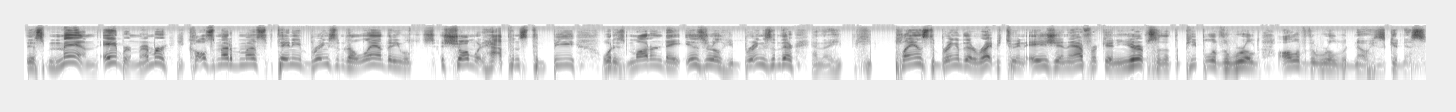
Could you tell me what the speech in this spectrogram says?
this man, Abram. Remember, He calls him out of Mesopotamia, brings him to the land that He will show him what happens to be what is modern day Israel. He brings him there, and then He, he plans to bring him there right between Asia and Africa and Europe, so that the people of the world, all of the world, would know His goodness.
